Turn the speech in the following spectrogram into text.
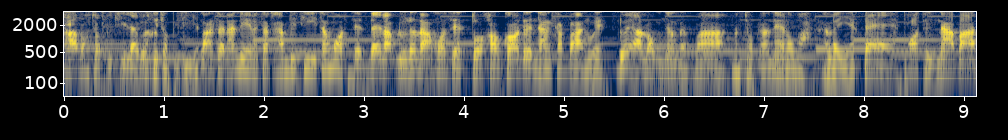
พระบอกจบพิธีแล้วก็คือจบพิธี หลังจากนั้นเองหลังจากทำพิธีทั้งหมดเสร็จได้รับรู้เรื่องราวหมดเสร็จตัวเขาก็เดินทางกลับบ้านเว้ยด้วยอารมณ์ยังแบบว่ามันจบแล้วแน่หรอวะอะไรเงี้ยแต่พอถึงหน้าบ้าน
